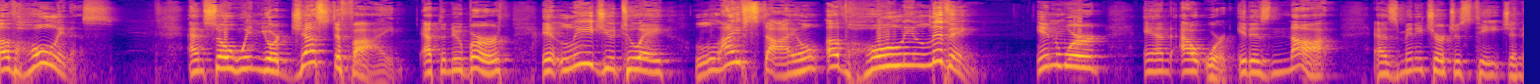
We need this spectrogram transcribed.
of holiness. And so when you're justified at the new birth, it leads you to a lifestyle of holy living, inward and outward. It is not, as many churches teach, an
